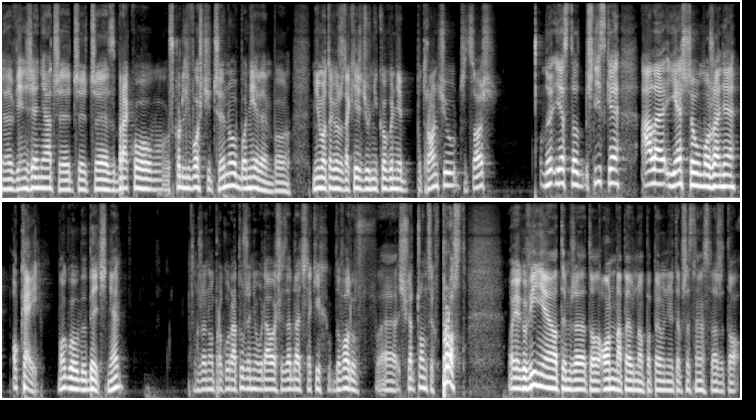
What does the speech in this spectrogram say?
e, więzienia, czy, czy, czy z braku szkodliwości czynu, bo nie wiem, bo mimo tego, że tak jeździł, nikogo nie potrącił, czy coś. No jest to śliskie, ale jeszcze umorzenie okej, mogłoby być, nie? że no, prokuraturze nie udało się zebrać takich dowodów świadczących wprost o jego winie, o tym, że to on na pewno popełnił te przestępstwa, że to,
